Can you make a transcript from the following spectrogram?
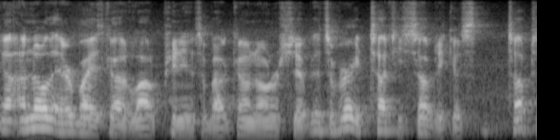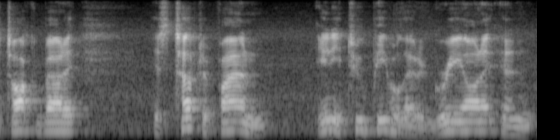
Yeah, I know that everybody's got a lot of opinions about gun ownership. It's a very touchy subject. It's tough to talk about it. It's tough to find any two people that agree on it. And,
